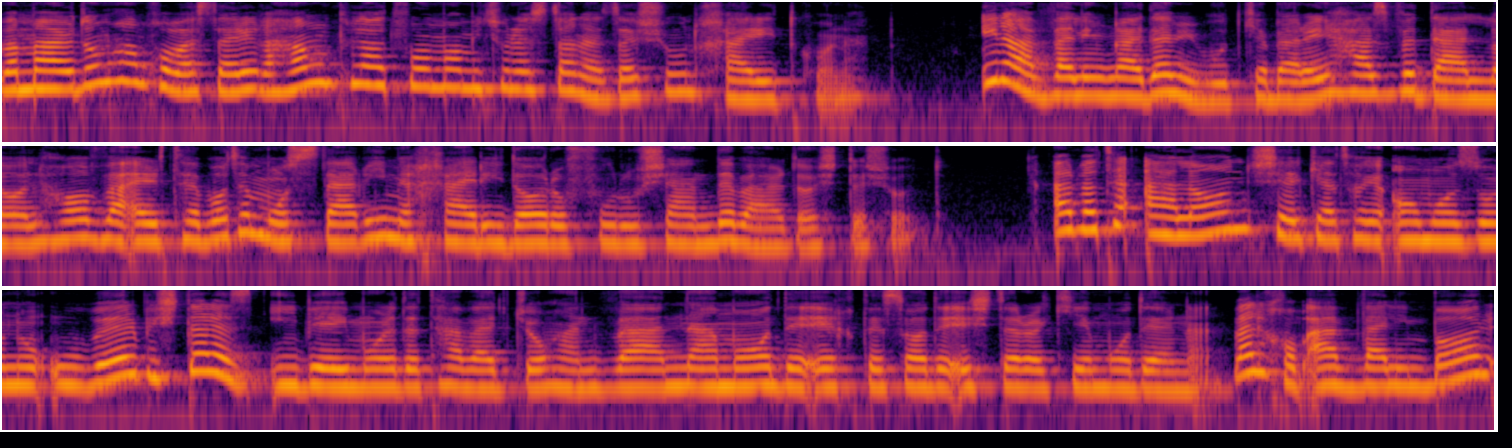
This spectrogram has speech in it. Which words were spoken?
و مردم هم خب از طریق همون پلتفرم ها می‌تونستن ازشون خرید کنن. این اولین قدمی بود که برای حذف دلال ها و ارتباط مستقیم خریدار و فروشنده برداشته شد. البته الان شرکت های آمازون و اوبر بیشتر از ایبی مورد توجهن و نماد اقتصاد اشتراکی مدرنن ولی خب اولین بار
